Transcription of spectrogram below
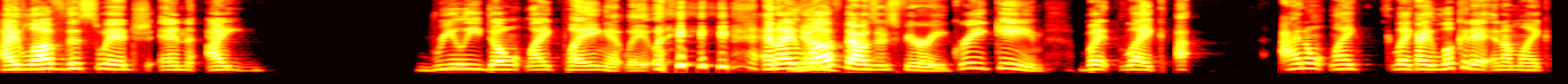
I love the Switch and I really don't like playing it lately. and I Yeah. love Bowser's Fury, great game, but like I, I don't like like I look at it and I'm like,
